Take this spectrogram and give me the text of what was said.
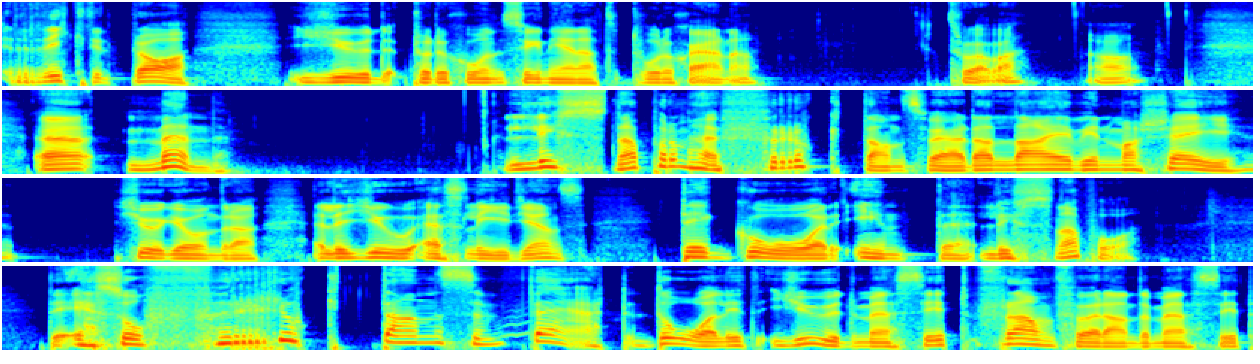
riktigt bra ljudproduktion signerat Tore Stjärna. Tror jag va? Ja. Uh, men lyssna på de här fruktansvärda Live in Marseille 2000 eller US Legions. Det går inte lyssna på. Det är så fruktansvärt fruktansvärt dåligt ljudmässigt, framförandemässigt.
